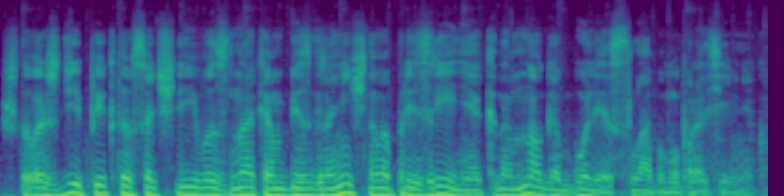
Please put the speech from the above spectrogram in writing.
что вожди пиктов сочли его знаком безграничного презрения к намного более слабому противнику.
